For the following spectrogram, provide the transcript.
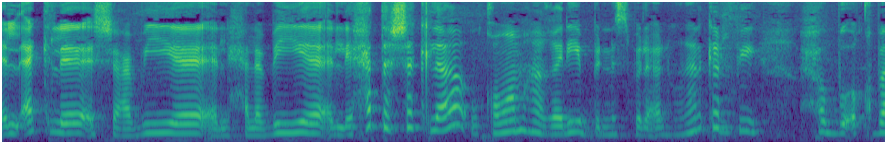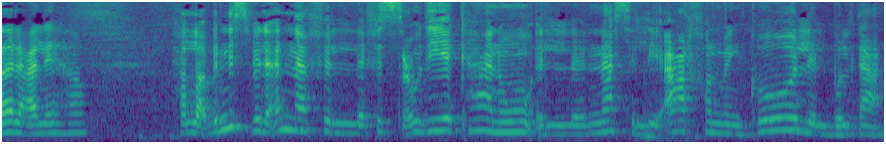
الأكلة الشعبية الحلبية اللي حتى شكلها وقوامها غريب بالنسبة لهم هل كان في حب وإقبال عليها؟ هلا بالنسبة لنا في في السعودية كانوا ال- الناس اللي أعرفهم من كل البلدان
